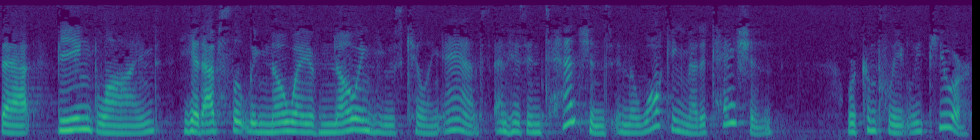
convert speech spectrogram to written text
that being blind he had absolutely no way of knowing he was killing ants, and his intentions in the walking meditation were completely pure.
